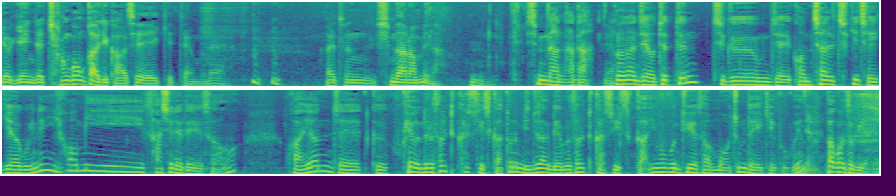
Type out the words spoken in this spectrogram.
여기에 이제 창공까지 가세해 있기 때문에 하여튼 심란합니다. 음, 심란하다. 네. 그러나 이제 어쨌든 지금 이제 검찰 측이 제기하고 있는 혐의 사실에 대해서 과연 이제 그 국회의원들을 설득할 수 있을까 또는 민주당 내부를 설득할 수 있을까 이 부분 뒤에서 뭐 좀 더 얘기해 보고요. 네. 박원석 의원님.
